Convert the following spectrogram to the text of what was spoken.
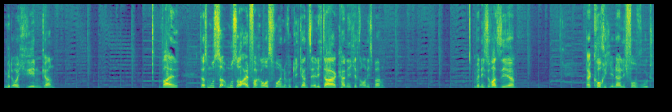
mit euch reden kann. Weil das muss, muss auch einfach raus, Freunde, wirklich ganz ehrlich, da kann ich jetzt auch nichts machen. Wenn ich sowas sehe, da koche ich innerlich vor Wut.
